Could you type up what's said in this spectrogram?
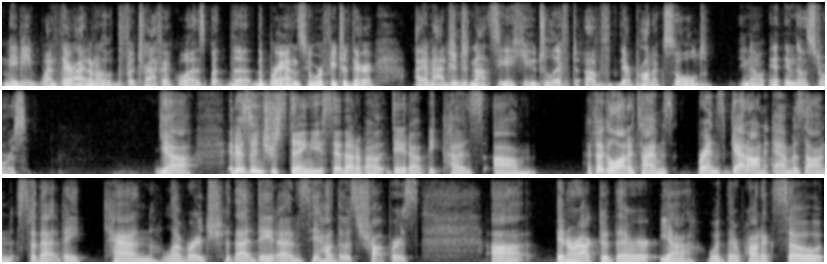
maybe went there. I don't know what the foot traffic was, but the the brands who were featured there, I imagine did not see a huge lift of their products sold, you know, in, in those stores. Yeah, it is interesting you say that about data because um, I feel like a lot of times brands get on Amazon so that they can leverage that data and see how those shoppers uh, interact with their yeah with their products. So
